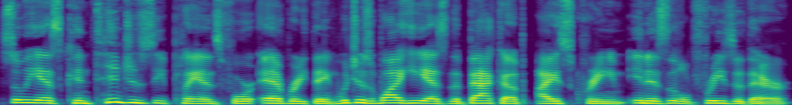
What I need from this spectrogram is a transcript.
so he has contingency plans for everything, which is why he has the backup ice cream in his little freezer there.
